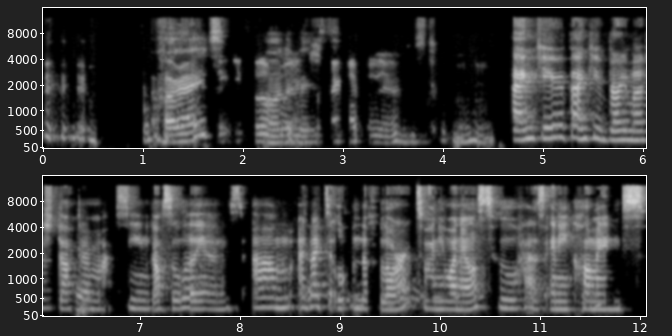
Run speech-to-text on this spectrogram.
All right. Thank you so All much. Mm-hmm. Thank you. Thank you very much, Dr. Maxine Gossell Williams. Um, I'd like to open the floor to anyone else who has any comments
